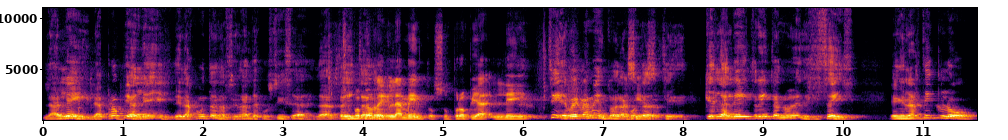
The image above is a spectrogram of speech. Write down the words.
la ley, la propia ley de la Junta Nacional de Justicia, la 30, su propio reglamento, su propia ley. Sí, el reglamento de la Junta, que es la ley 3916. En el artículo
